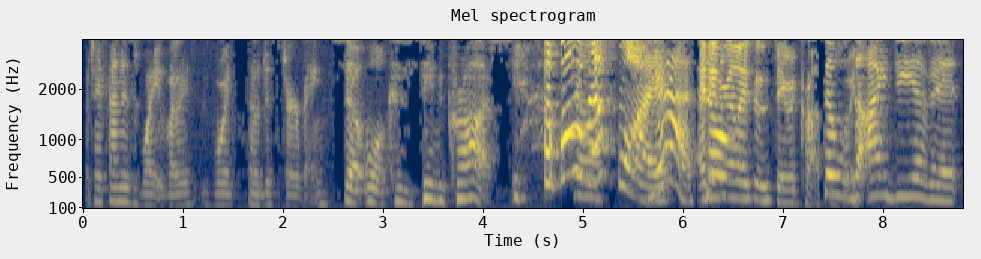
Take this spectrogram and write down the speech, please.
Which I found his white voice, voice so disturbing. so, well, because it's David Cross. oh, So- that's why. Yeah, I didn't realize it was David Cross. so the idea of it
